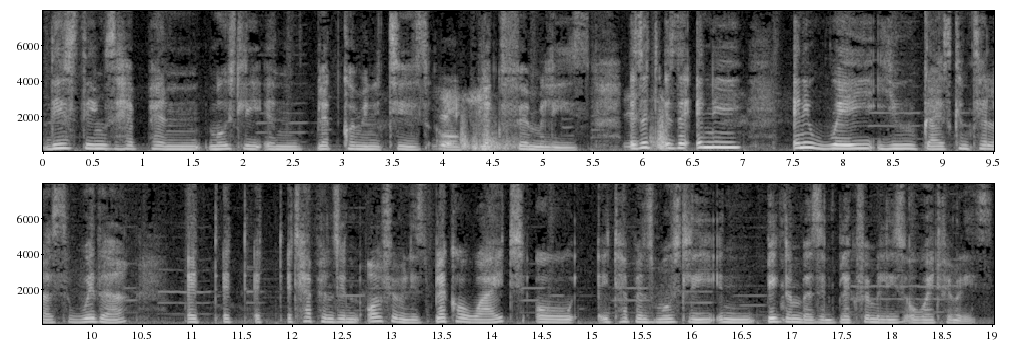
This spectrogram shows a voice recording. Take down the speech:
these things happen mostly in black communities or Yes. black families. Is it, is there any, any way you guys can tell us whether it, it, it, it happens in all families, black or white, or it happens mostly in big numbers in black families or white families?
